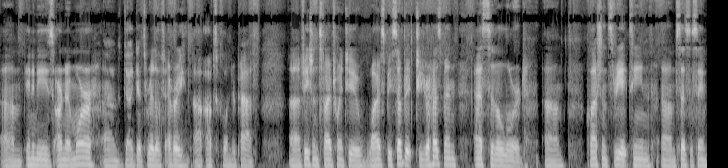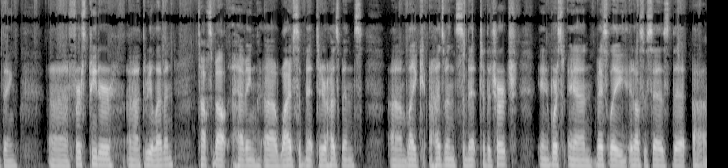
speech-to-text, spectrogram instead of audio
Um, enemies are no more. Um, God gets rid of every uh, obstacle in your path. Uh, Ephesians 5:22. Wives, be subject to your husband as to the Lord. Um, Colossians 3:18 um, says the same thing. Uh, First Peter uh, 3.11 talks about having uh, wives submit to your husbands, um, like a husband submit to the church. And, and basically, it also says that uh,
